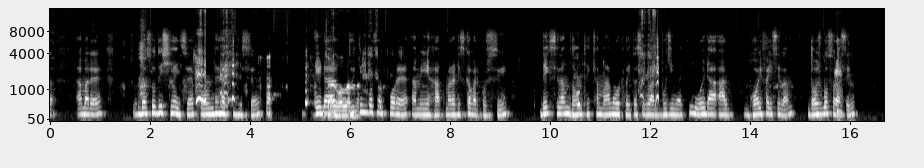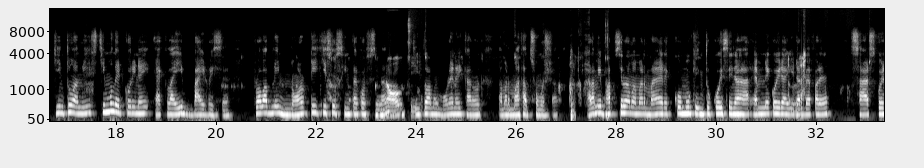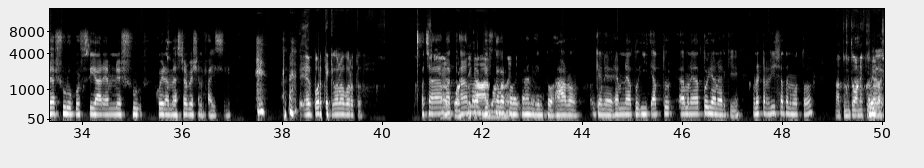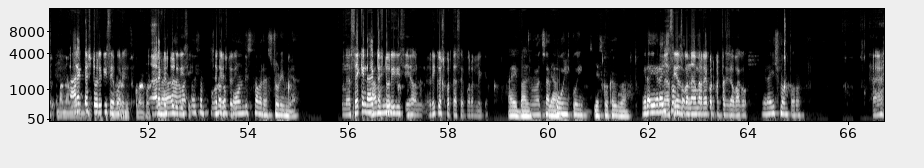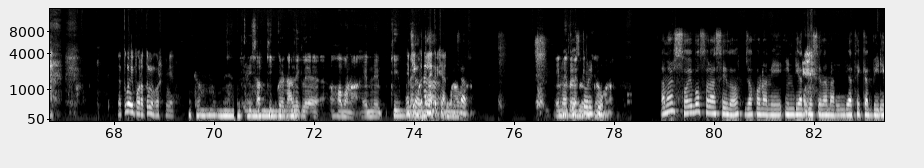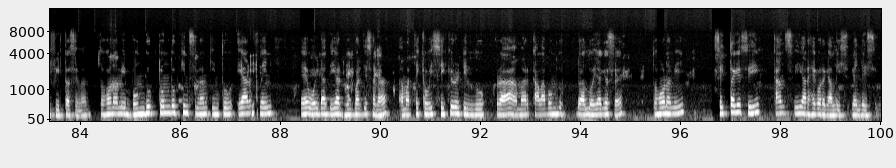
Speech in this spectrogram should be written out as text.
আমারে সুদাসুদি শিয়াইছে ফোন দেখাতে দিছে এটা দুই তিন বছর পরে আমি হাত মারা ডিসকভার করছি। দেখছিলাম ধন থেকে মাল আউট হইতাছিল আর বুঝি না কি ওইটা আর ভয় পাইছিলাম। দশ বছর আছিল। কিন্তু আমি স্টিমুলেট করি নাই একলাই বাইর হইছে। প্রবাবলি নর্টি কিছু চিন্তা করছিলাম কিন্তু আমার মনে নাই কারণ আমার মাথার সমস্যা। আর আমি ভাবছিলাম আমার মায়ের কমু কিন্তু কইছি না। আর এমনে কইরা এটার ব্যাপারে সার্চ কইরা শুরু করছি আর এমনে কইরা মাস্টারবেশন পাইছি। এরপর থেকে অনবরত। আচ্ছা আমার আমার ডিসকভার। করার কাহিনী কিন্তু আর কেন এমনি এত এত মানে এত ইয়ান আর কি। অনেকটা রিসাতের মতো। তুমি তো অনেক memory আরেকটা স্টোরি দিছে পরে। আরেকটা স্টোরি দিছি। ওটা তো পর্ন ডিসকভারের স্টোরি মিয়া। সেকেন্ড আরেকটা স্টোরি দিছি এখন রিকোয়েস্ট করতেছে পড়ার লিগে। এই বাল আচ্ছা কই কই? CS:GO খেলবা। এটা এটা না ইসমাম না আমরা রেকর্ড করতেছি যাও ভাগো। এটা ইসমাম পড়ো তুমি পড়ো তুমি হোস্ট মিয়া রিসার্চ ঠিক করে না লিখলে হব না এমনি ঠিক আচ্ছা, ঠিক করে এমনি লিখলে story কিছু two. হব না। আমার ছয় বছর আছিল যখন আমি ইন্ডিয়া গেছিলাম আর ইন্ডিয়া থেকে বিডি ফিরতাছিলাম। তখন আমি বন্দুক টন্দুক কিনছিলাম কিন্তু এয়ারপ্লেন এ ওইটা দিয়া ঢুকবার দিছে না। আমার থেকে ওই সিকিউরিটি লোকরা আমার কালা বন্দুকটা লইয়া গেছে। তখন আমি সিটটা গেছি কানছি আর হে করে গালি গাইলাইছি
